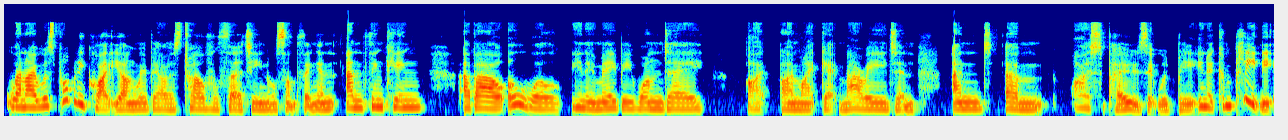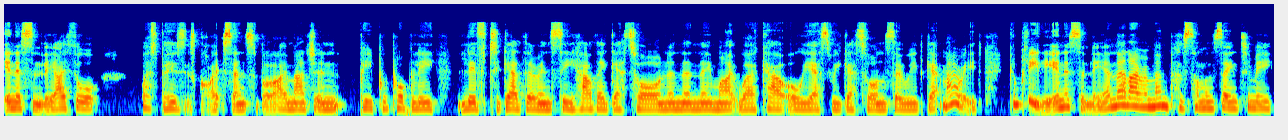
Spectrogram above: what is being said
when I was probably quite young, maybe I was 12 or 13 or something, and, and thinking about, oh, well, you know, maybe one day I, I might get married and, and um, I suppose it would be, you know, completely innocently. I thought, I suppose it's quite sensible. I imagine people probably live together and see how they get on, and then they might work out, oh, yes, we get on, so we'd get married completely innocently. And then I remember someone saying to me,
